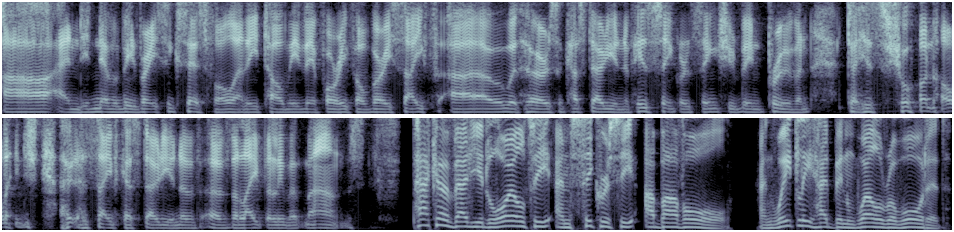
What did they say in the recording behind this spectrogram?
Uh, and he'd never been very successful. And he told me, therefore, he felt very safe uh, with her as a custodian of his secrets, since she'd been proven, to his sure knowledge, a safe custodian of, of the late Billy McMahon's. Packer valued loyalty and secrecy above all, and Wheatley had been well rewarded.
